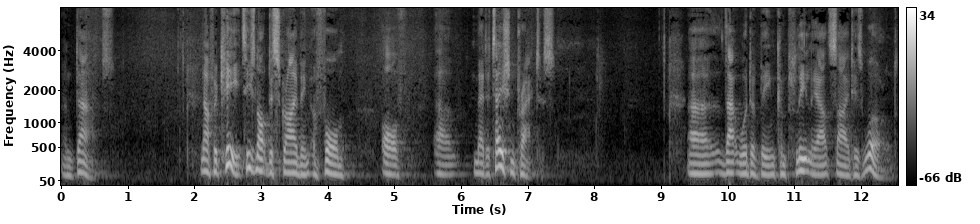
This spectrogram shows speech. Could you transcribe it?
and doubts. Now, for Keats, he's not describing a form of uh, meditation practice. Uh, that would have been completely outside his world.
